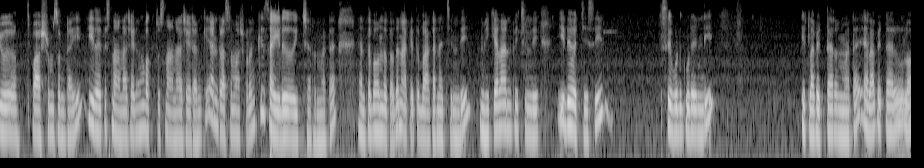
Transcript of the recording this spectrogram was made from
యూ వాష్రూమ్స్ ఉంటాయి. ఇదైతే స్నానాలు చేయడం భక్తులు స్నానాలు చేయడానికి అండ్ డ్రెస్సులు మార్చుకోవడానికి సైడ్ ఇచ్చారనమాట ఎంత బాగుందో కదా నాకైతే బాగా నచ్చింది. మీకు ఎలా అనిపించింది? ఇది వచ్చేసి శివుడి గుడి అండి. ఇట్లా పెట్టారనమాట ఎలా పెట్టారు? లో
